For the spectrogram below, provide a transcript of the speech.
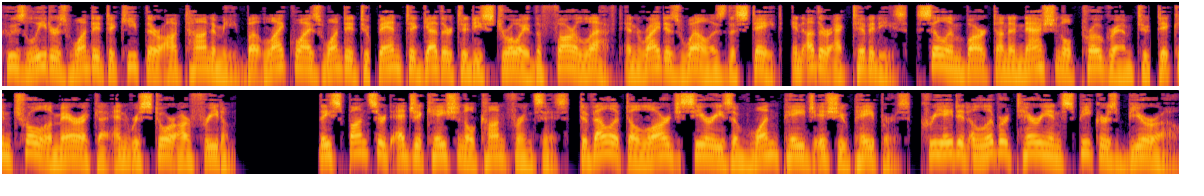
whose leaders wanted to keep their autonomy but likewise wanted to band together to destroy the far left and right as well as the state. In other activities, SIL embarked on a national program to decontrol America and restore our freedom. They sponsored educational conferences, developed a large series of one-page issue papers, created a Libertarian Speakers Bureau,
